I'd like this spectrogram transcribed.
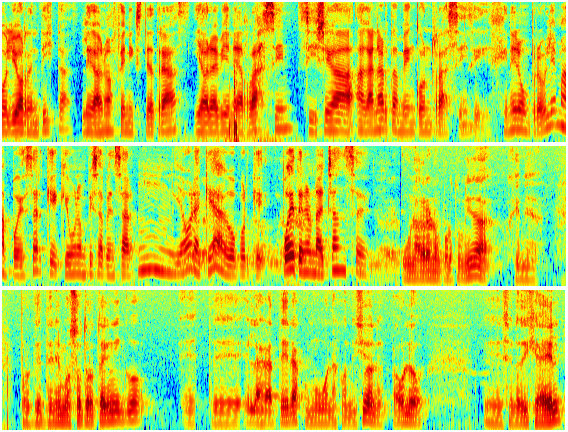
goleó a Rentistas, le ganó a Fénix de atrás y ahora viene Racing. Si llega a ganar también con Racing, genera un problema, puede ser que, uno empiece a pensar, mm, ¿y ahora qué hago? Porque puede tener una chance. Una gran oportunidad genera, porque tenemos otro técnico este, en las gateras con muy buenas condiciones. Paolo, eh, se lo dije a él,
